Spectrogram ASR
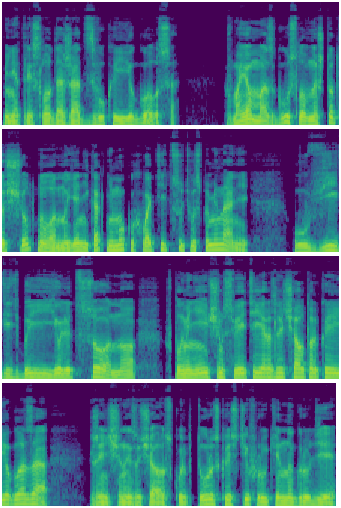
Меня трясло даже от звука ее голоса. В моем мозгу словно что-то щелкнуло, но я никак не мог ухватить суть воспоминаний. Увидеть бы ее лицо, но в пламенеющем свете я различал только ее глаза. Женщина изучала скульптуру, скрестив руки на груди.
